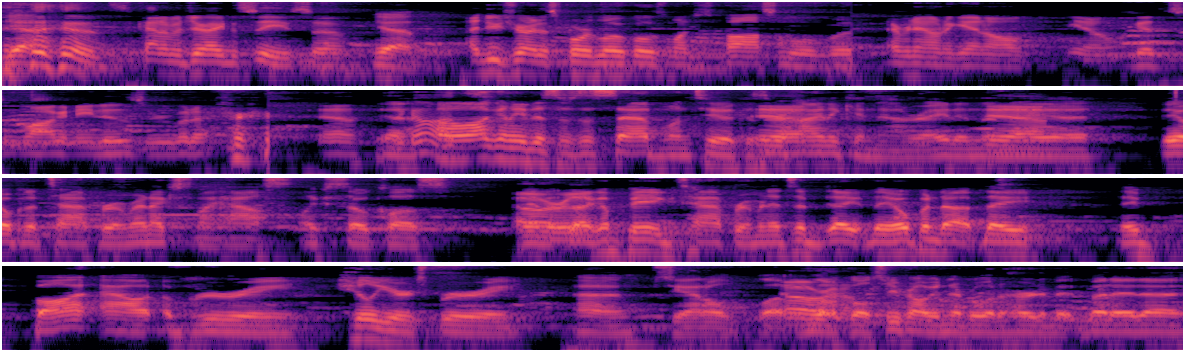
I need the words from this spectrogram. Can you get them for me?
Yeah. it's kind of a drag to see. So Yeah. I do try to support local as much as possible, but every now and again I'll you know get some Lagunitas or whatever. yeah. Yeah. Like, oh, oh, Lagunitas is a sad one too because Yeah. they're Heineken now, right? And then Yeah. they uh, they opened a tap room right next to my house, like so close. Oh, really? Like a big tap room, and it's a they, they opened up they they bought out a brewery, Hilliard's Brewery, uh, Seattle lo- Oh, right local, so you probably never would have heard of it, but it. Uh,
